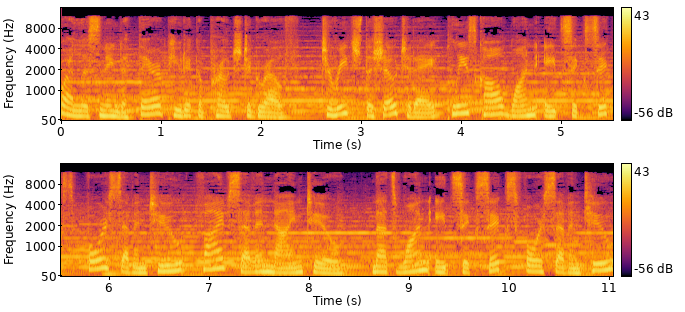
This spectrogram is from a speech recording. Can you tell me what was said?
You are listening to Therapeutic Approach to Growth. To reach the show today, please call 1 866 472 5792. That's 1 866 472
